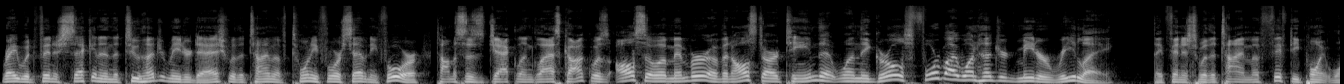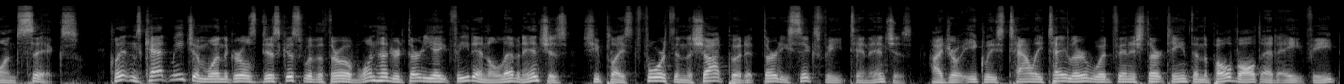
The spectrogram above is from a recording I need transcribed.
Ray would finish second in the 200 meter dash with a time of 24:74. Thomas's Jacqueline Glasscock was also a member of an all-star team that won the girls 4x100 meter relay. They finished with a time of 50.16. Clinton's Kat Meacham won the girls' discus with a throw of 138 feet and 11 inches. She placed fourth in the shot put at 36 feet 10 inches. Hydro Eakly's Tally Taylor would finish 13th in the pole vault at 8 feet.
